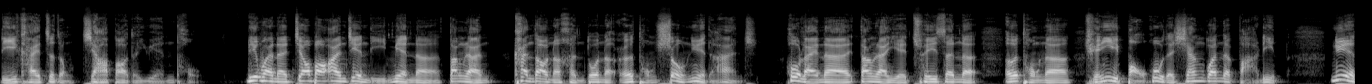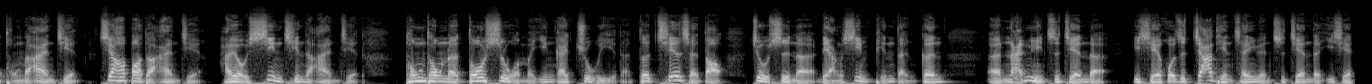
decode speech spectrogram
离开这种家暴的源头。另外呢，家暴案件里面呢，当然看到呢很多呢儿童受虐的案子。后来呢，当然也催生了儿童呢权益保护的相关的法令，虐童的案件、家暴的案件，还有性侵的案件，通通呢都是我们应该注意的，都牵涉到就是呢两性平等跟呃男女之间的一些，或是家庭成员之间的一些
